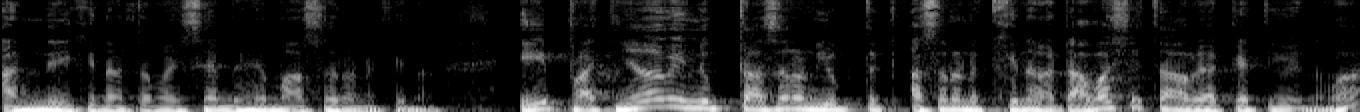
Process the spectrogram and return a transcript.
අන්න ඒ කෙනා තමයි සැබෑම අසරණ කෙනා. ඒ ප්‍රඥාවෙන් යුක්ත අසරණ යුක්ත අසරණ කෙනාට අවශ්‍යතාවයක් ඇති වෙනවා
